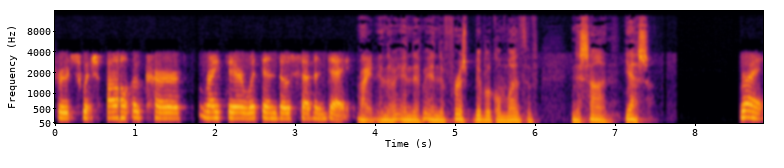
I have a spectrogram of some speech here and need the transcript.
fruits, which all occur right there within those seven days. Right in the in the in the first biblical month of Nisan. Yes. Right,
